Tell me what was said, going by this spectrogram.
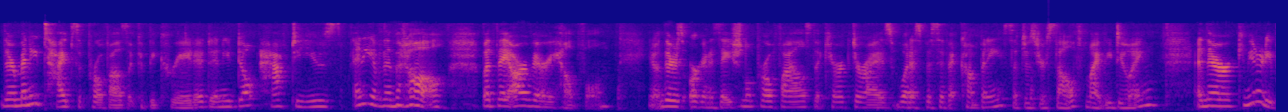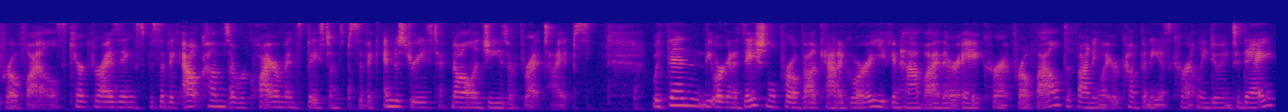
There are many types of profiles that could be created, and you don't have to use any of them at all, but they are very helpful. You know, there's organizational profiles that characterize what a specific company, such as yourself, might be doing, and there are community profiles characterizing specific outcomes or requirements based on specific industries, technologies, or threat types. Within the organizational profile category, you can have either a current profile defining what your company is currently doing today,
